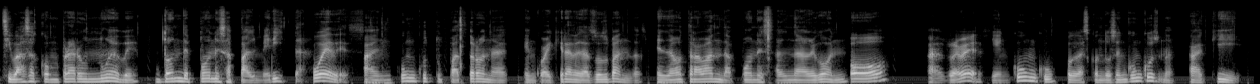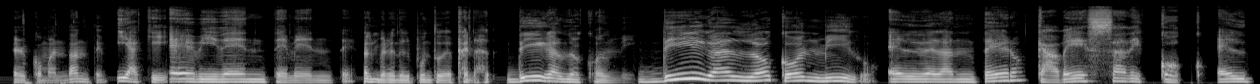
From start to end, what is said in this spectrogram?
Si vas a comprar un 9, ¿dónde pones a Palmerita? Puedes a Nkunku, tu patrona, en cualquiera de las dos bandas. En la otra banda pones al Nalgón o al revés. Y en Kunku, juegas con dos en Kunkus. Aquí el comandante. Y aquí, evidentemente, Palmer en el punto de penal. Díganlo conmigo. Díganlo conmigo. El delantero, cabeza de coco. El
